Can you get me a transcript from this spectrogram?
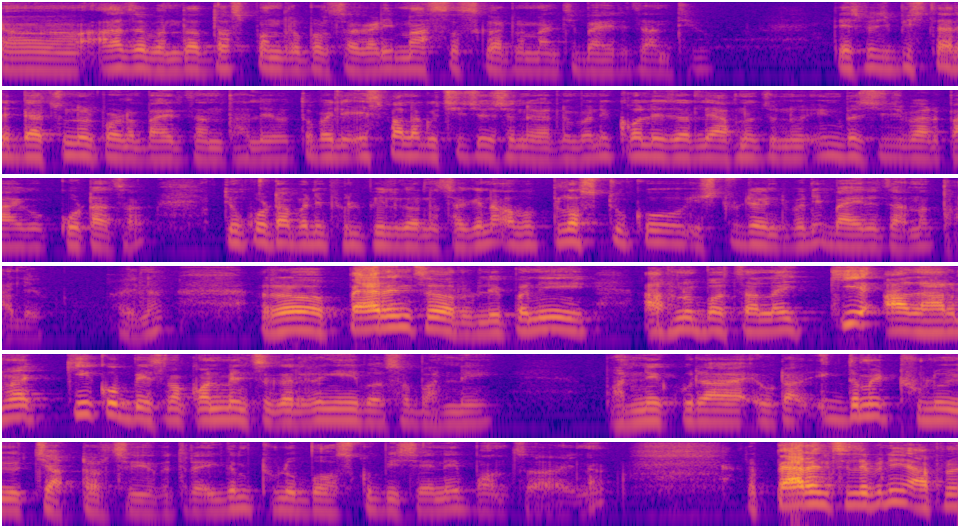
आजभन्दा दस पन्ध्र वर्ष अगाडि मास्टर्स गर्न मान्छे बाहिर जान्थ्यो। त्यसपछि बिस्तारै ब्याचुलर पढ्न बाहिर जान थाल्यो। तपाईँले यसपालाको सिचुएसन हेर्नु भने कलेजहरूले आफ्नो जुन युनिभर्सिटीबाट पाएको कोटा छ त्यो कोटा पनि फुलफिल गर्न सकेन। अब प्लस टूको स्टुडेन्ट पनि बाहिर जान थाल्यो। होइन? र प्यारेन्ट्सहरूले पनि आफ्नो बच्चालाई के आधारमा के को बेसमा कन्भिन्स गरेर यहीँ बस्छ भन्ने भन्ने कुरा एउटा एकदमै ठुलो यो च्याप्टर छ यो भित्र एकदम ठुलो बहसको विषय नै बन्छ होइन? र प्यारेन्ट्सले पनि आफ्नो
